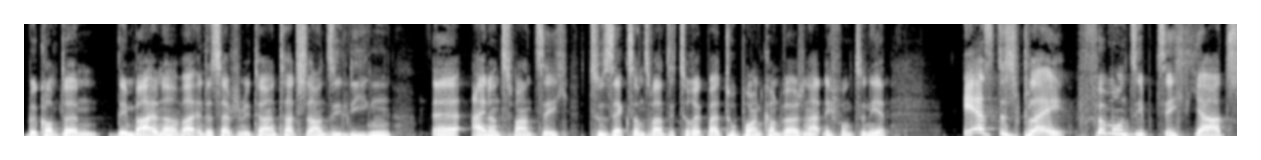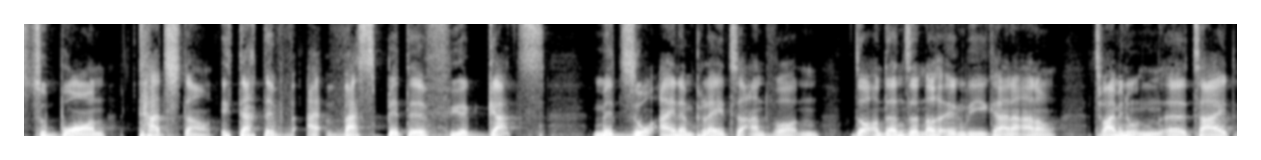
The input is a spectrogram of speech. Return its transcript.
bekommt dann den Ball, ne? War Interception Return Touchdown. Sie liegen äh, 21 zu 26 zurück, weil Two-Point-Conversion hat nicht funktioniert. Erstes Play, 75 Yards zu Born, Touchdown. Ich dachte, w- was bitte für Guts mit so einem Play zu antworten. So, und dann sind noch irgendwie, keine Ahnung, zwei Minuten äh, Zeit.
